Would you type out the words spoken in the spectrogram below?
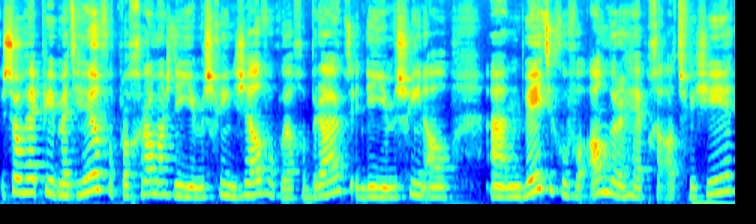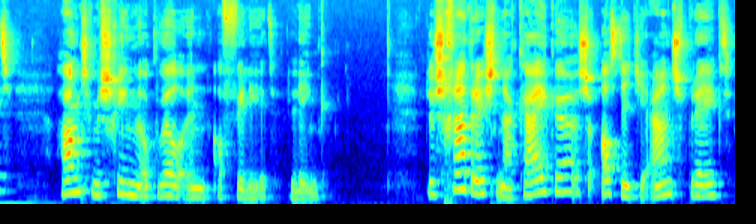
zo heb je met heel veel programma's die je misschien zelf ook wel gebruikt en die je misschien al aan weet ik hoeveel anderen hebt geadviseerd, hangt misschien ook wel een affiliate link. Dus ga er eens naar kijken, als dit je aanspreekt.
